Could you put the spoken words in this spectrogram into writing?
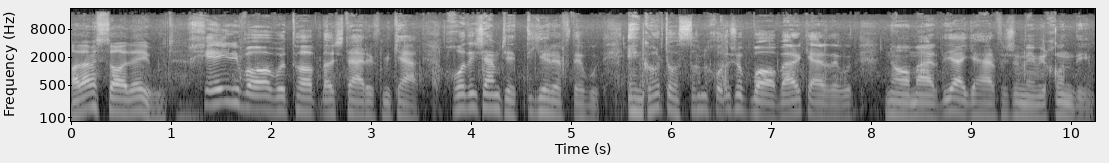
آدم ساده ای بود. خیلی با آب و تاب داشت تعریف می‌کرد. خودش هم جدی گرفته بود. انگار داستان خودش رو باور کرده بود. نامردی اگه حرفشو نمیخوندیم.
